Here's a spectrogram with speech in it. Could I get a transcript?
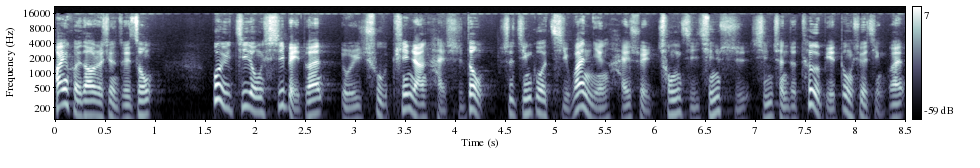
欢迎回到热线追踪。位于基隆西北端有一处天然海石洞，是经过几万年海水冲击侵蚀形成的特别洞穴景观。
